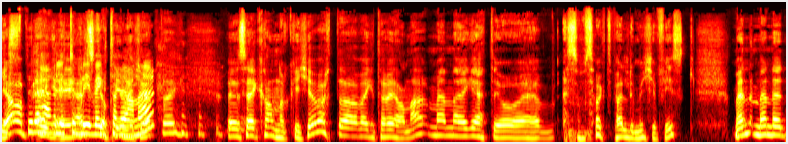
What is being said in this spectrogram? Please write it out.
Ja, frister det her jeg- litt å bli vegetarianer? Kjøtt, jeg. Så jeg kan nok ikke vært vegetarianer, men jeg spiser jo eh, som sagt veldig mye fisk. Men, men det,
